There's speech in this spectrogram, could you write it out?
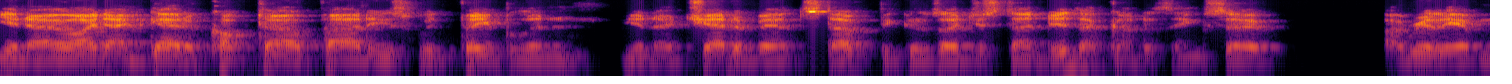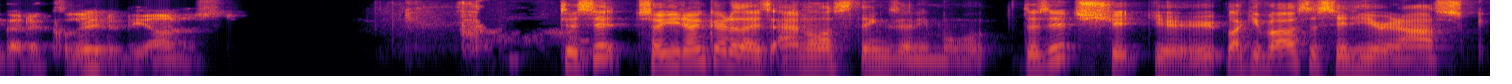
you know, I don't go to cocktail parties with people and, you know, chat about stuff because I just don't do that kind of thing. So I really haven't got a clue, to be honest. Does it, so you don't go to those analyst things anymore? Does it shit you? Like if I was to sit here and ask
